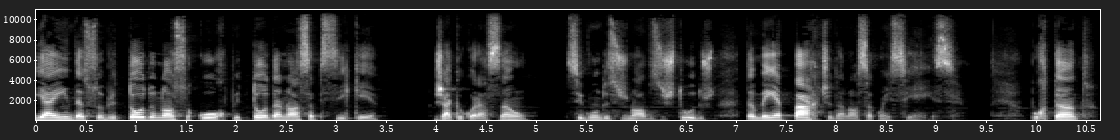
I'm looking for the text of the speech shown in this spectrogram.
e ainda sobre todo o nosso corpo e toda a nossa psique, já que o coração, segundo esses novos estudos, também é parte da nossa consciência. Portanto,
